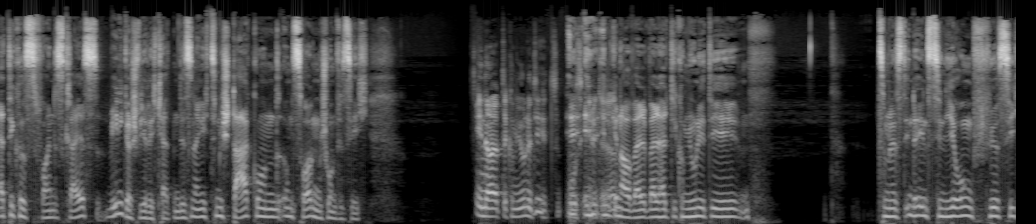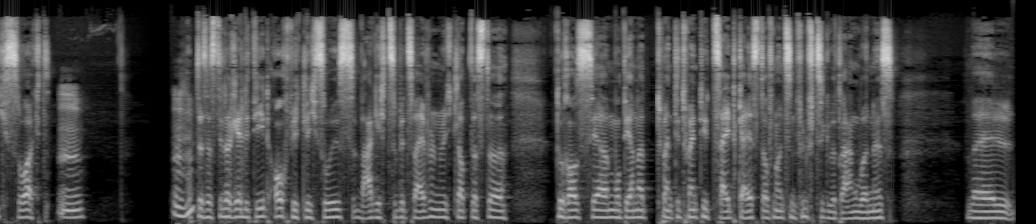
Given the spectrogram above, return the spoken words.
Atticus Freundeskreis weniger Schwierigkeiten. Die sind eigentlich ziemlich stark und, und sorgen schon für sich. Innerhalb der Community. In, in, ja. Genau, weil, weil halt die Community zumindest in der Inszenierung für sich sorgt. Mhm. Mhm. Das heißt, in der Realität auch wirklich so ist, wage ich zu bezweifeln. Und ich glaube, dass da durchaus sehr moderner 2020-Zeitgeist auf 1950 übertragen worden ist. Weil,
